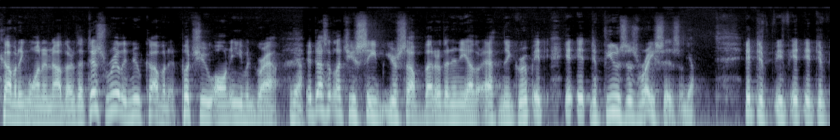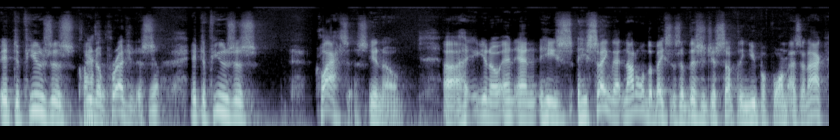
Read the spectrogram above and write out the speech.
coveting one another. That this really new covenant puts you on even ground. Yeah. It doesn't let you see yourself better than any other ethnic group. It it, it diffuses racism. Yeah. It, it, it, it, it diffuses, Classism. you know, prejudice. Yep. It diffuses classes, you know. Uh, you know, and, and he's, he's saying that not on the basis of this is just something you perform as an act.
